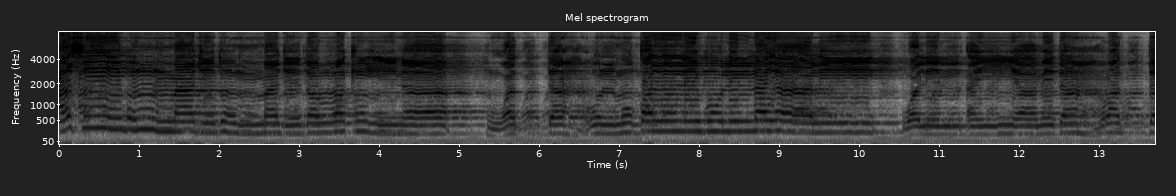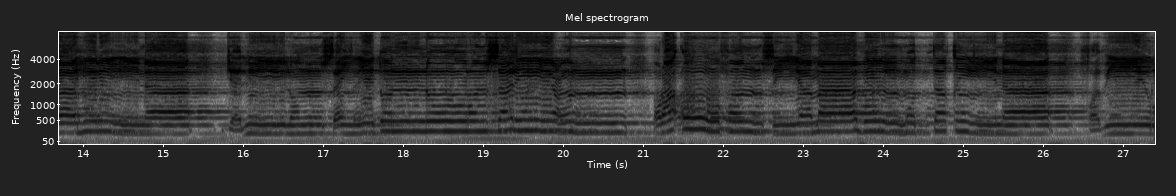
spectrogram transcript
حسيب ماجد مجدا ركينا هو الدهر المقلب لليالي وللأيام دهر الداهرين. جليل سيد نور سريع رؤوف سيما بالمتقين خبير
